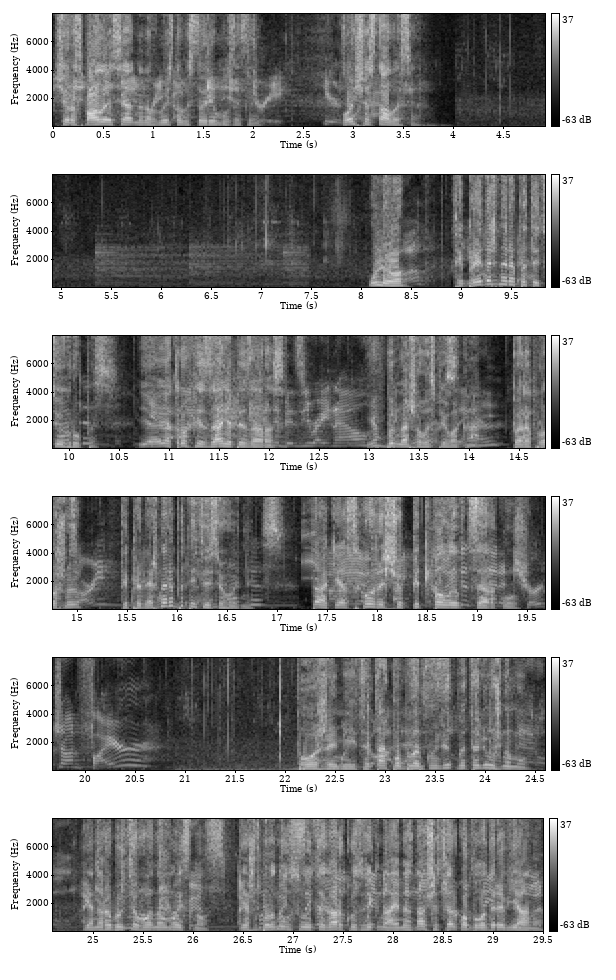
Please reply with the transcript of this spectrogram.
що розпалися ненавмисно в історії музики. Ось що сталося. Ульо, ти прийдеш на репетицію групи? Я, я трохи зайнятий зараз. Я вбив нашого співака. Перепрошую, ти прийдеш на репетицію сьогодні? Так, я схоже, що підпалив церкву. Боже мій, це так по металюжному. Я не робив цього навмисно. Я ж бронув свою цигарку з вікна і не знав, що церква була дерев'яна.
